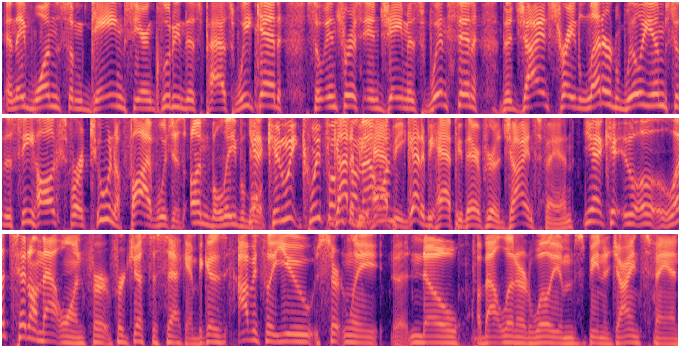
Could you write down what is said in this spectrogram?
and they've won some games here, including this past weekend. So, interest in Jameis Winston. The Giants trade Leonard Williams to the Seahawks for a two and a five, which is unbelievable. Yeah, can we can we focus Got to on be that happy. one? Got to be happy there if you're a Giants fan. Yeah, let's hit on that one for, for just a second because obviously you certainly uh, know about Leonard Williams being a Giants fan,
